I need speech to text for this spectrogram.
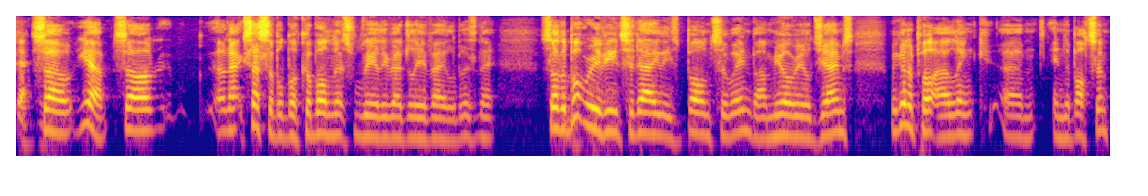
Yeah. So yeah, so an accessible book, and one that's really readily available, isn't it? So the book we reviewed today is Born to Win by Muriel James. We're going to put our link um, in the bottom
